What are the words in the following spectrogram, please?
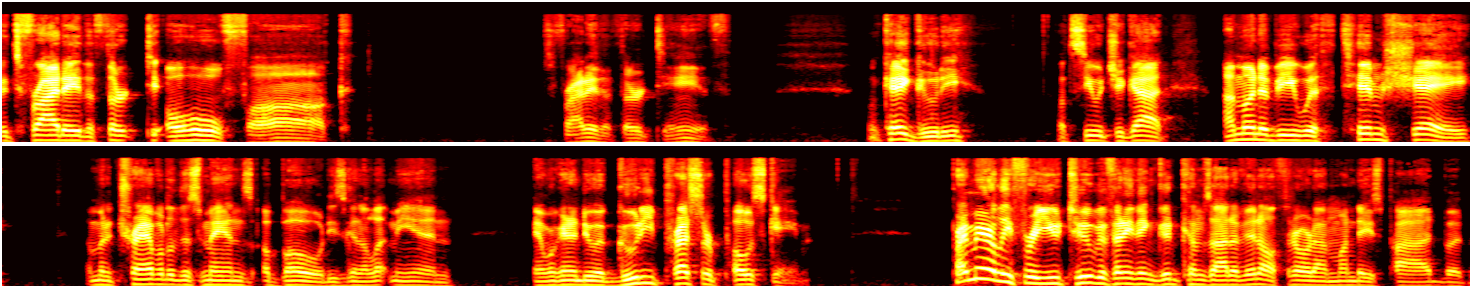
it's Friday the 13th. Oh, fuck. It's Friday the 13th. Okay, Goody. Let's see what you got. I'm going to be with Tim Shea. I'm going to travel to this man's abode. He's going to let me in, and we're going to do a Goody presser post game primarily for YouTube. If anything good comes out of it, I'll throw it on Monday's pod. But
